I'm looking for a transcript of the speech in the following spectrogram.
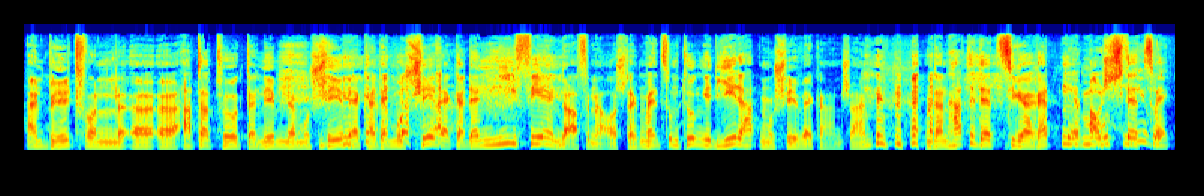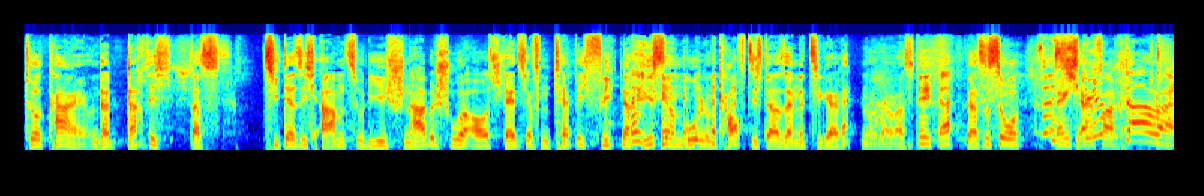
ein Bild von äh, Atatürk daneben der Moscheewecker, der Moscheewecker, der nie fehlen darf in der Ausstellung. Wenn es um Türken geht, jeder hat einen Moscheewecker anscheinend. Und dann hatte der Zigaretten Der aus der. Türkei. Und da dachte ich, was zieht er sich abends so die Schnabelschuhe aus, stellt sich auf den Teppich, fliegt nach Istanbul und kauft sich da seine Zigaretten oder was? Das ist so, denke ich einfach. aber.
